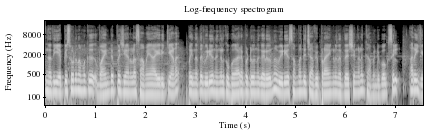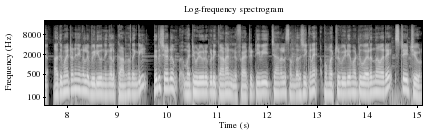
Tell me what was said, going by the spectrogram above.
ഇന്നത്തെ ഈ എപ്പിസോഡ് നമുക്ക് വൈൻഡ് അപ്പ് ചെയ്യാനുള്ള സമയമായിരിക്കുകയാണ്. അപ്പോൾ ഇന്നത്തെ വീഡിയോ നിങ്ങൾക്ക് ഉപകാരപ്പെട്ടു എന്ന് കരുതുന്നു. വീഡിയോ സംബന്ധിച്ച അഭിപ്രായങ്ങളും നിർദ്ദേശങ്ങളും കമന്റ് ബോക്സിൽ അറിയിക്കുക. ആദ്യമായിട്ടാണ് ഞങ്ങളുടെ വീഡിയോ നിങ്ങൾ കാണുന്നതെങ്കിൽ തീർച്ചയായിട്ടും മറ്റു വീഡിയോയിൽ കൂടി കാണാൻ ഫാറ്റ് ടി ചാനൽ സന്ദർശിക്കണേ. അപ്പോൾ മറ്റൊരു വീഡിയോ ആയിട്ട് വരുന്നവരെ സ്റ്റേ ട്യൂൺ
